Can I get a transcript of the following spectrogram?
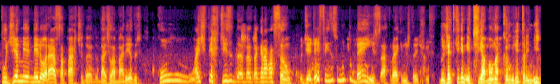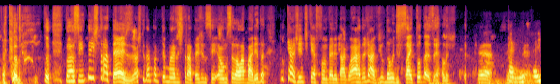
podia me- melhorar essa parte da- das labaredas, com a expertise da, da, da gravação. O JJ fez isso muito bem em Star Trek nos três filmes. Do jeito que ele metia a mão na câmera e tremia a câmera. Então, assim, tem estratégias. Eu acho que dá para ter mais estratégias não ser, não ser da labareda, porque a gente que é fã velho da guarda já viu de onde sai todas elas. É, sim, É, isso aí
